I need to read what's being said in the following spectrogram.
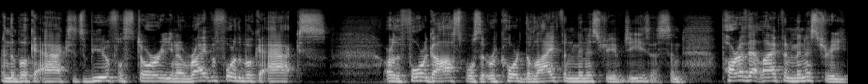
in the book of Acts, it's a beautiful story. You know, right before the book of Acts, are the four gospels that record the life and ministry of Jesus. And part of that life and ministry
